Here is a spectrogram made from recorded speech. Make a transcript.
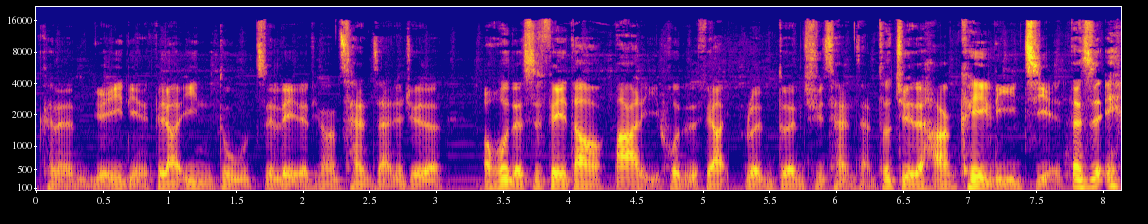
可能远一点，飞到印度之类的地方参展，就觉得哦，或者是飞到巴黎，或者是飞到伦敦去参展，都觉得好像可以理解。但是，诶，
